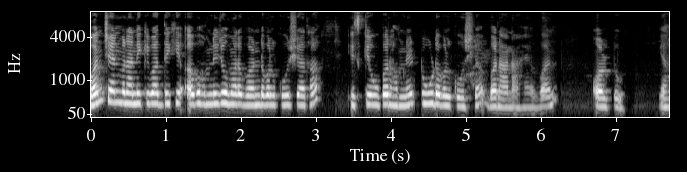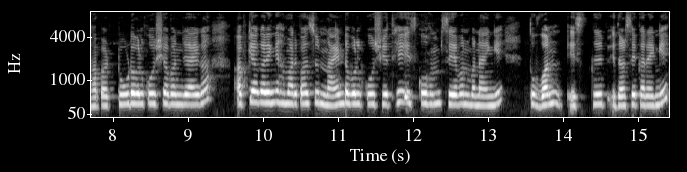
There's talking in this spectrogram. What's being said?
वन चैन बनाने के बाद देखिए, अब हमने जो हमारा वन डबल कोशिया था, इसके ऊपर हमने टू डबल कोशिया बनाना है, वन और टू। यहाँ पर टू डबल क्रोशिया बन जाएगा। अब क्या करेंगे? हमारे पास जो नाइन डबल क्रोशिया थे, इसको हम सेवन बनाएँगे। तो वन इसके इधर से करेंगे।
